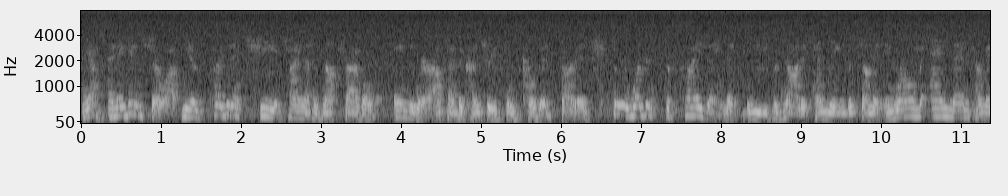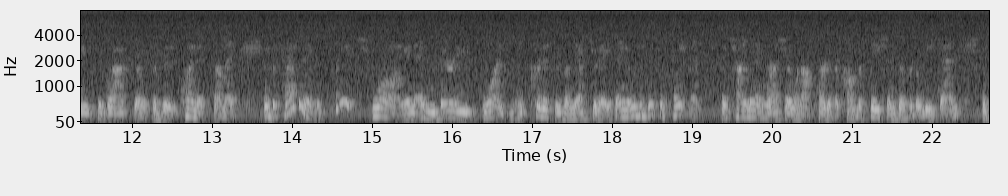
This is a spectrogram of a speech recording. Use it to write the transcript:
Yeah, and they didn't show up. You know, President Xi of China has not traveled anywhere outside the country since COVID started. So it wasn't surprising that he was not attending the summit in Rome and then coming to Glasgow for the climate summit. But the president was pretty strong and, and very blunt in his criticism yesterday, saying it was a disappointment that China and Russia were not part of the conversations over the weekend. The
